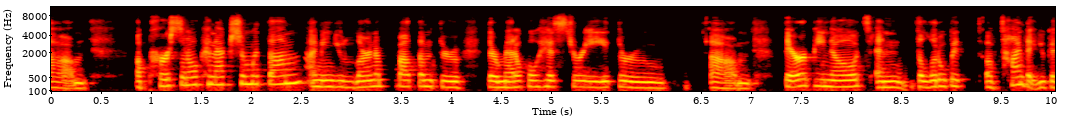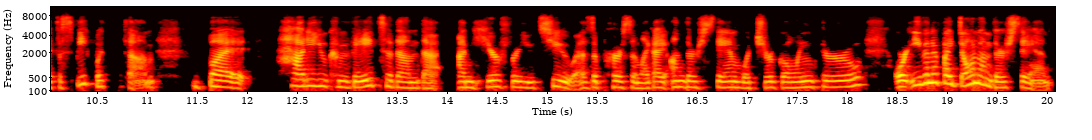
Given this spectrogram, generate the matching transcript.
um, a personal connection with them. I mean, you learn about them through their medical history, through um, therapy notes, and the little bit of time that you get to speak with them. But how do you convey to them that I'm here for you too as a person? Like, I understand what you're going through. Or even if I don't understand,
